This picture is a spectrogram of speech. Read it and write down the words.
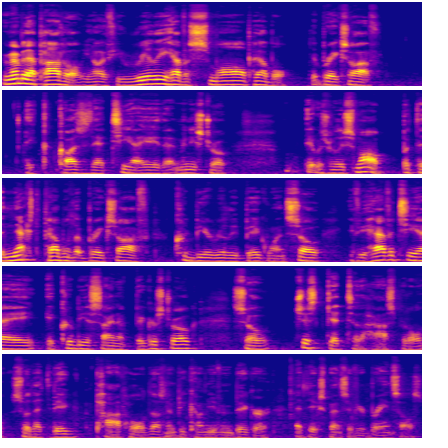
remember that pothole. You know, if you really have a small pebble that breaks off, it causes that TIA, that mini stroke. It was really small, but the next pebble that breaks off could be a really big one. So if you have a TIA, it could be a sign of bigger stroke. So just get to the hospital so that the big pothole doesn't become even bigger at the expense of your brain cells.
